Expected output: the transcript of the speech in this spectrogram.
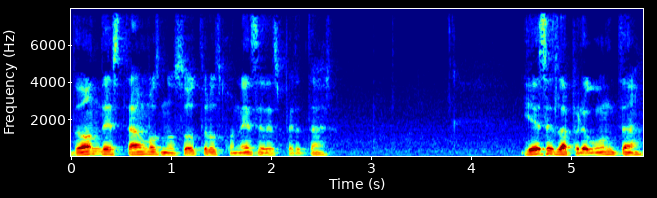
¿Dónde estamos nosotros con ese despertar? Y esa es la pregunta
